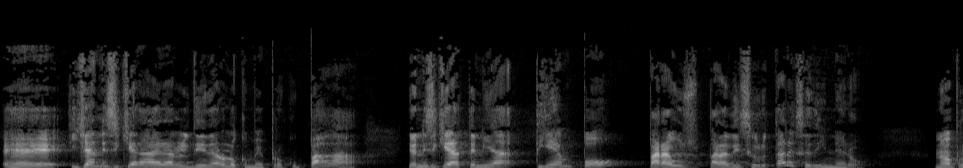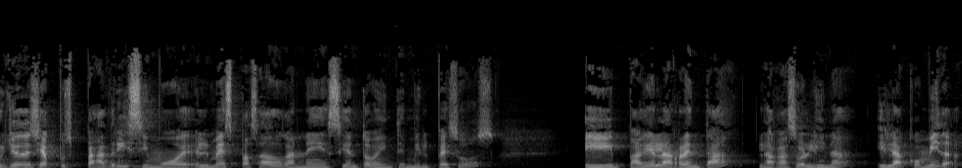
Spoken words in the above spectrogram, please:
Eh, y ya ni siquiera era el dinero lo que me preocupaba. Ya ni siquiera tenía tiempo para, para disfrutar ese dinero, ¿no? Porque yo decía, pues padrísimo, el mes pasado gané 120 mil pesos y pagué la renta, la gasolina y la comida.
